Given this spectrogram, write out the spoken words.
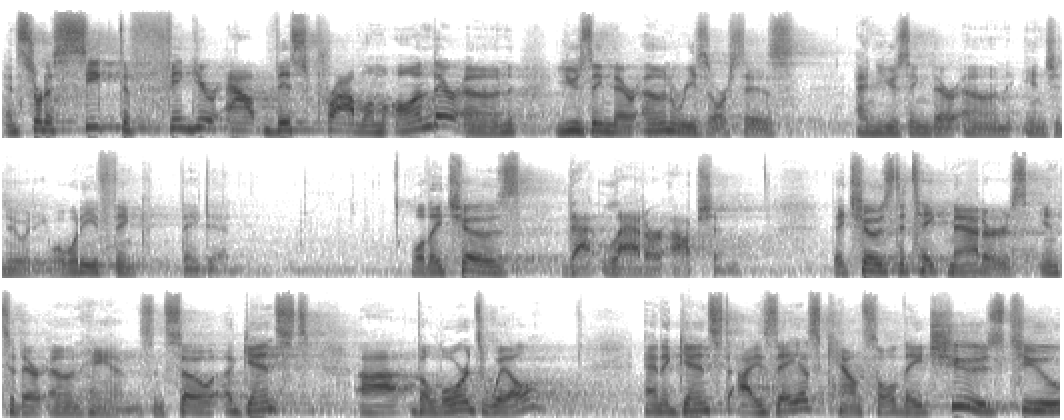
and sort of seek to figure out this problem on their own using their own resources and using their own ingenuity? Well, what do you think they did? Well, they chose that latter option. They chose to take matters into their own hands. And so, against uh, the Lord's will and against Isaiah's counsel, they choose to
